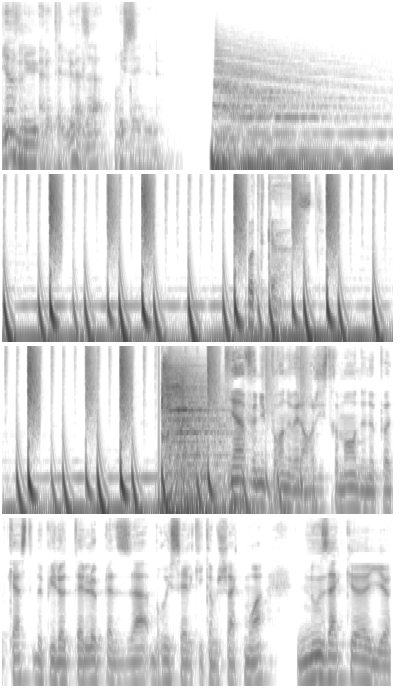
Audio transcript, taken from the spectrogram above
Bienvenue à l'hôtel Le Plaza, Bruxelles. Podcast. Bienvenue pour un nouvel enregistrement de nos podcasts depuis l'hôtel Le Plaza Bruxelles qui, comme chaque mois, nous accueille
